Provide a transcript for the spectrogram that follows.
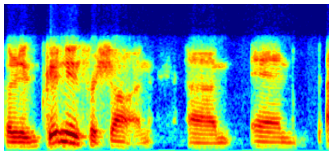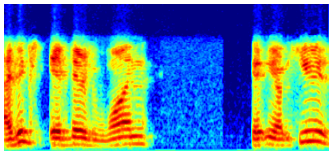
But it is good news for Sean. Um, and I think if there's one you know, Hughes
